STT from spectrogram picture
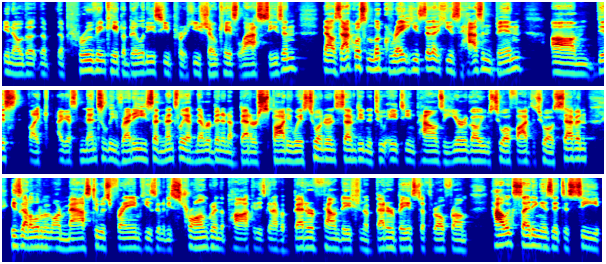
you know the the, the proving capabilities he he showcased last season. Now Zach Wilson looked great. He said that he's hasn't been um this like i guess mentally ready. He said mentally i've never been in a better spot. He weighs 217 to 218 pounds a year ago. He was 205 to 207 he's got a little bit more mass to his frame. He's going to be stronger in the pocket. He's going to have a better foundation a better base to throw from. How exciting is it to see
